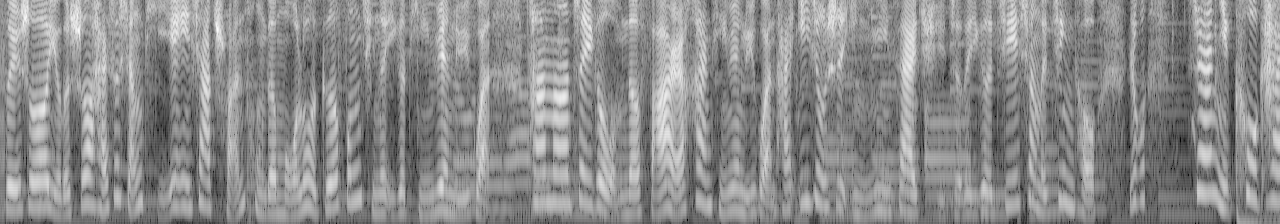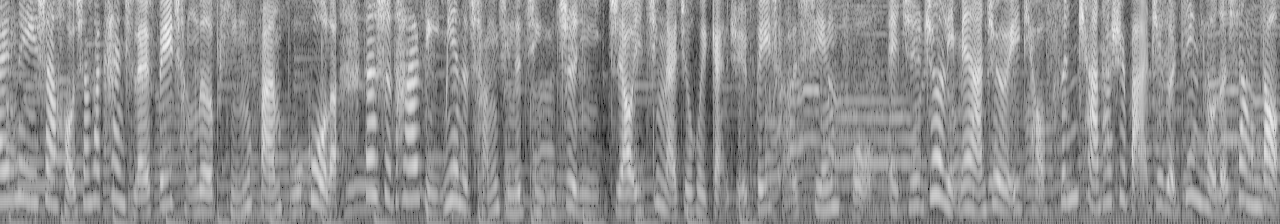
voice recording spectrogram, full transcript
所以说有的时候还是想体验一下传统的摩洛哥风情的一个庭院旅馆。它呢，这个我们的法尔汉庭院旅馆，它依旧是隐匿在曲折的一个街巷的尽头。如果虽然你扣开那一扇，好像它看起来非常的平凡不过了，但是它里面的场景的景致，你只要一进来就会感觉非常的鲜活。哎，其实这里面啊，就有一条分叉，它是把这个尽头的巷道，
